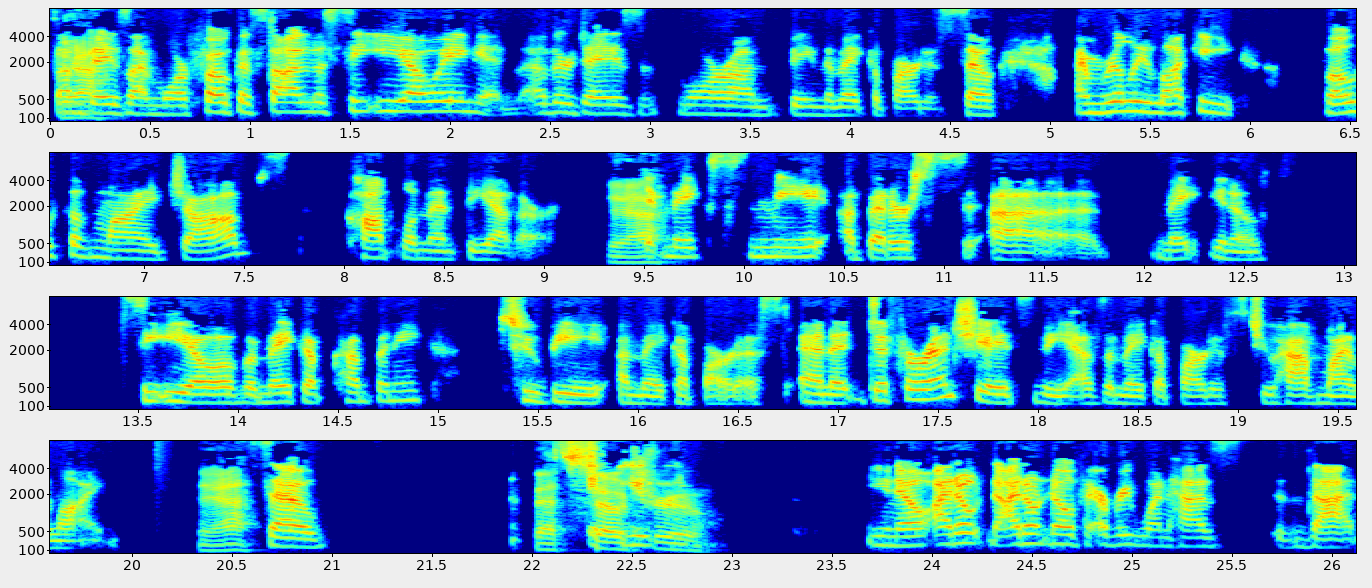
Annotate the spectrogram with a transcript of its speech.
some Yeah. days i'm more focused on the ceoing and other days it's more on being the makeup artist so i'm really lucky both of my jobs complement the other Yeah. it makes me a better uh make you know ceo of a makeup company to be a makeup artist and it differentiates me as a makeup artist to have my line Yeah. so That's so you- true. you know i don't i don't know if everyone has that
